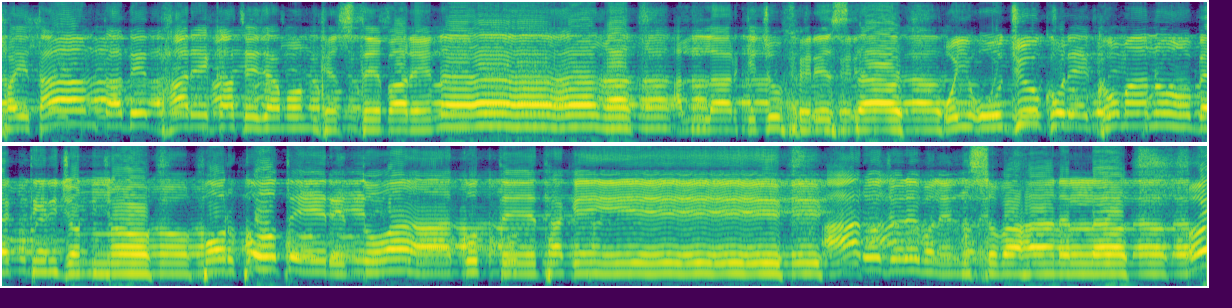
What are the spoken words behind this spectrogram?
শয়তান তাদের ধারে কাছে যেমন ঘেঁষতে পারে না। আল্লাহর কিছু ফেরেশতা ওই ওযু করে ঘুমানো ব্যক্তির জন্য বরকতের দোয়া করতে থাকে। আরও জোরে বলেন, সুবহানাল্লাহ। ও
